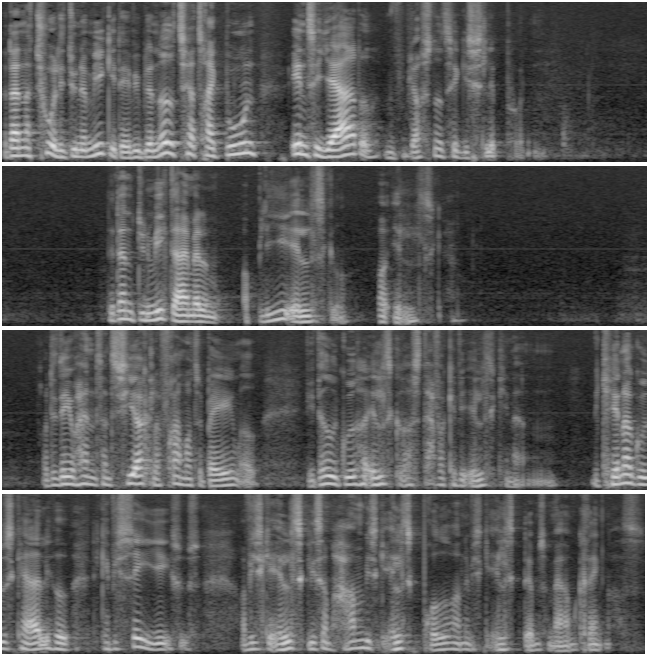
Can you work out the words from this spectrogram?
Så der er en naturlig dynamik i det. Vi bliver nødt til at trække buen ind til hjertet, men vi bliver også nødt til at give slip på den. Det er den dynamik, der er imellem at blive elsket og elske. Og det er det, Johannes han cirkler frem og tilbage med. Vi ved, at Gud har elsket os, derfor kan vi elske hinanden. Vi kender Guds kærlighed, det kan vi se i Jesus. Og vi skal elske ligesom ham, vi skal elske brødrene, vi skal elske dem, som er omkring os.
